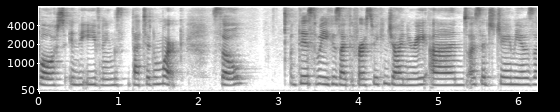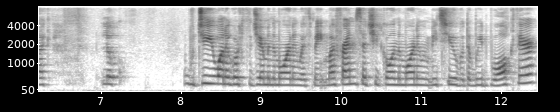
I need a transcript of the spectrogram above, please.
but in the evenings that didn't work. So this week is like the first week in January, and I said to Jamie, I was like, look, do you want to go to the gym in the morning with me? My friend said she'd go in the morning with me too, but that we'd walk there.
